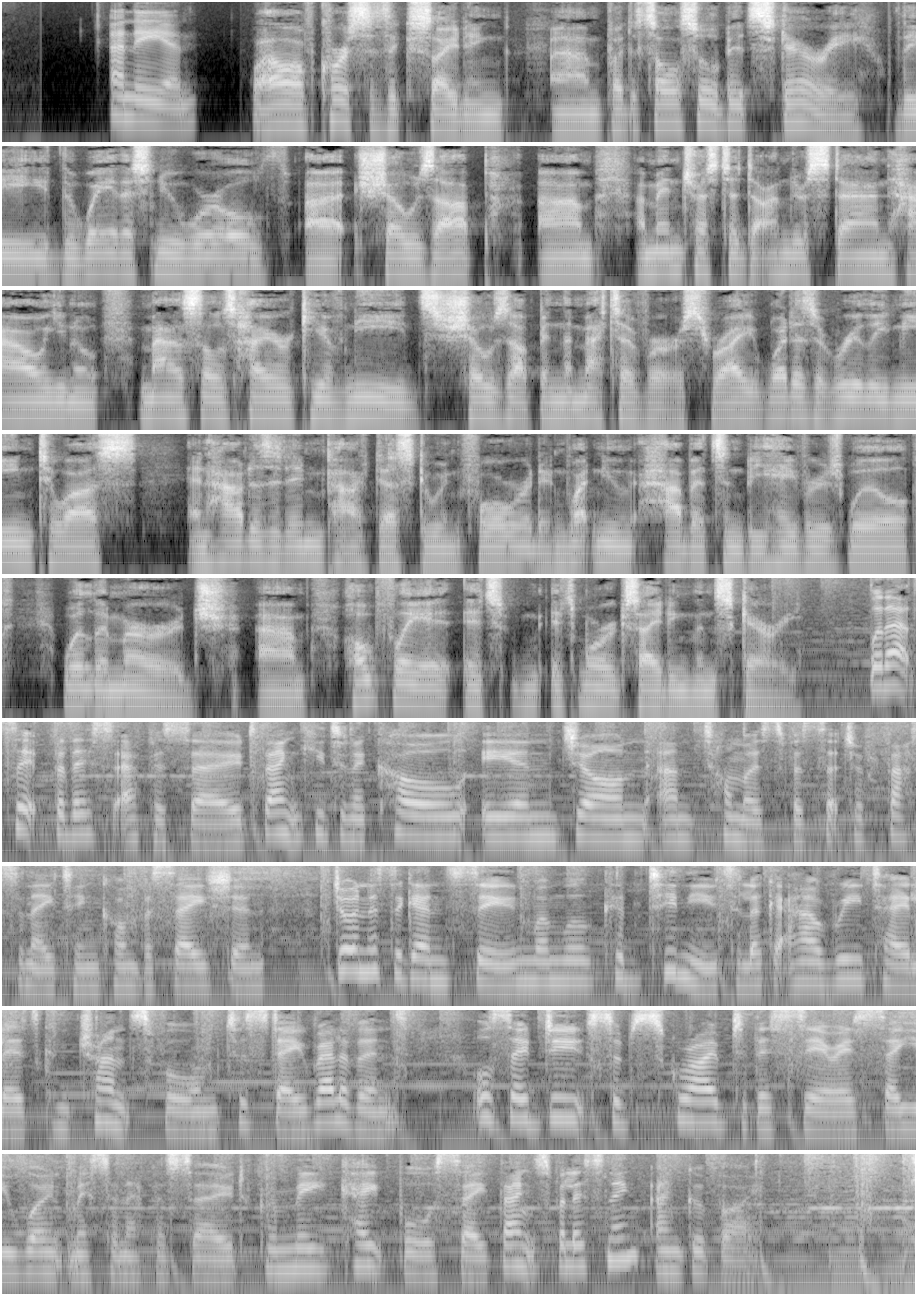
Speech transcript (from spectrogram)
And Ian? Well, of course, it's exciting, um, but it's also a bit scary. The the way this new world uh, shows up. Um, I'm interested to understand how you know Maslow's hierarchy of needs shows up in the metaverse. Right? What does it really mean to us, and how does it impact us going forward? And what new habits and behaviors will will emerge? Um, hopefully, it, it's it's more exciting than scary. Well, that's it for this episode. Thank you to Nicole, Ian, John, and Thomas for such a fascinating conversation. Join us again soon when we'll continue to look at how retailers can transform to stay relevant. Also, do subscribe to this series so you won't miss an episode. From me, Kate Borsay, thanks for listening and goodbye.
